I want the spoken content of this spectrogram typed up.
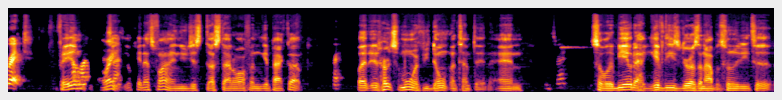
Right. Fail? 100%. Right. Okay, that's fine. You just dust that off and get back up Right. but it hurts more if you don't attempt it. And that's right. So to be able to give these girls an opportunity to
